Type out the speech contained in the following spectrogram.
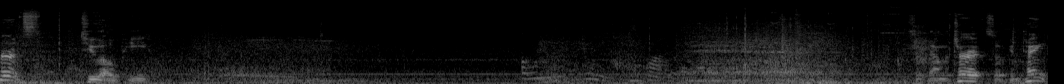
Turret's too OP. Only three, Father. Set down the turret so it can tank.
